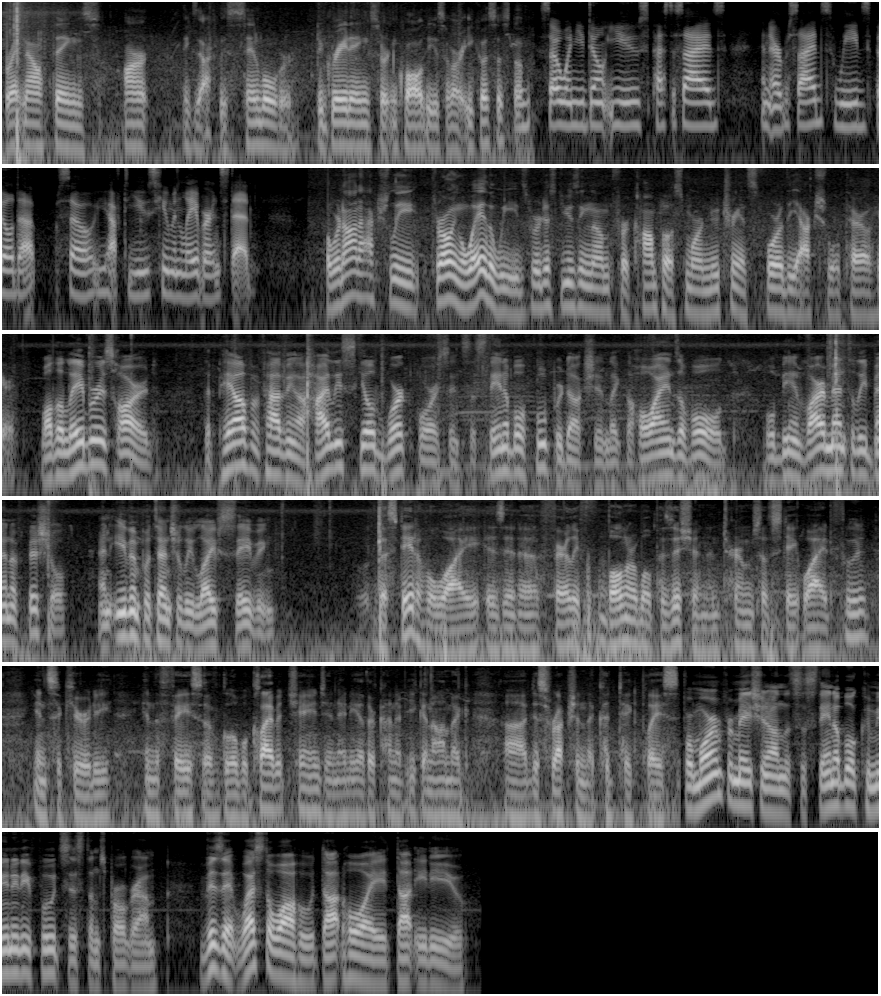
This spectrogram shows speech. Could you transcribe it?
Right now things aren't exactly sustainable. We're degrading certain qualities of our ecosystem. So when you don't use pesticides and herbicides, weeds build up, so you have to use human labor instead. But we're not actually throwing away the weeds, we're just using them for compost, more nutrients for the actual taro here. While the labor is hard, the payoff of having a highly skilled workforce in sustainable food production like the Hawaiians of old will be environmentally beneficial and even potentially life-saving the state of Hawaii is in a fairly vulnerable position in terms of statewide food insecurity in the face of global climate change and any other kind of economic uh, disruption that could take place. For more information on the Sustainable Community Food Systems Program, visit westoahu.hawaii.edu.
